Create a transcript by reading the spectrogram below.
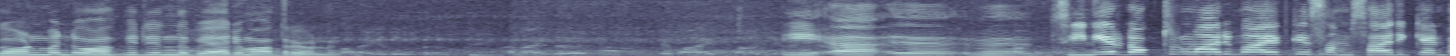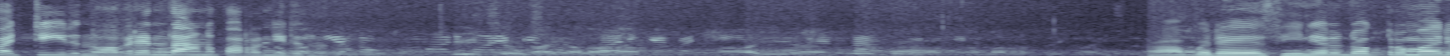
ഗവൺമെന്റ് ഹോസ്പിറ്റലിൽ നിന്ന് പേര് മാത്രമേ ഉള്ളൂ. ഈ സീനിയർ ഡോക്ടർമാരുമായൊക്കെ സംസാരിക്കാൻ പറ്റിയിരുന്നു. അവരെന്താണ് പറഞ്ഞിരുന്നത്? അവർ സീനിയർ ഡോക്ടർമാർ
